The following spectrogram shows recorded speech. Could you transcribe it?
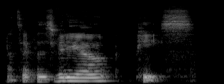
that's it for this video. Peace.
